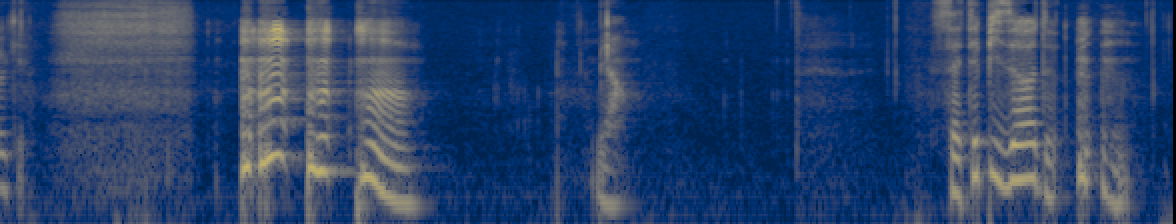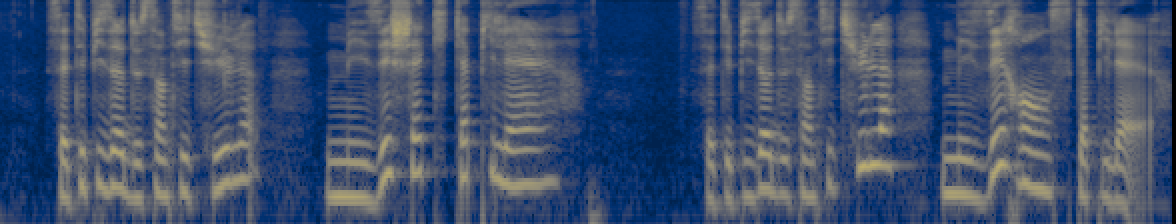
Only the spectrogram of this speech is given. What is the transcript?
Ok. Bien. Cet épisode, cet épisode s'intitule Mes échecs capillaires. Cet épisode s'intitule Mes errances capillaires.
